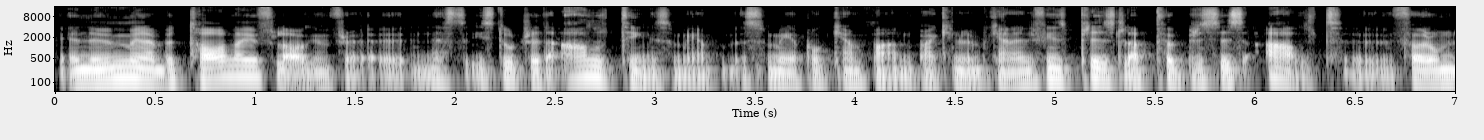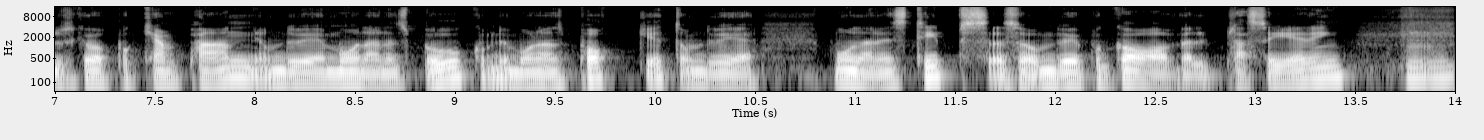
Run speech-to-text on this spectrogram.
Eh, numera betalar ju förlagen för eh, i stort sett allting som är, som är på kampanj på Akademibokhandeln. Det finns prislapp för precis allt. För om du ska vara på kampanj, om du är månadens bok, om du är månadens pocket, om du är månadens tips, alltså om du är på gavelplacering. Mm.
